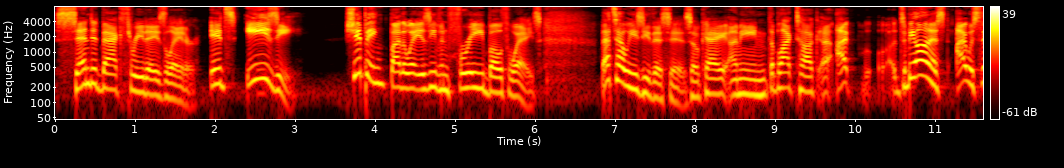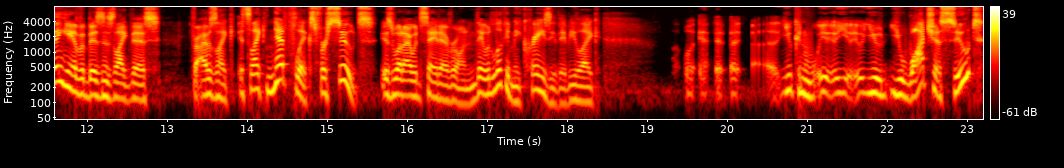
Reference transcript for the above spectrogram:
send it back three days later. It's easy. Shipping, by the way, is even free both ways. That's how easy this is, okay? I mean, the black tuck. I, to be honest, I was thinking of a business like this. For I was like, it's like Netflix for suits, is what I would say to everyone. They would look at me crazy. They'd be like, "Well, uh, uh, uh, "You can you you you watch a suit?"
